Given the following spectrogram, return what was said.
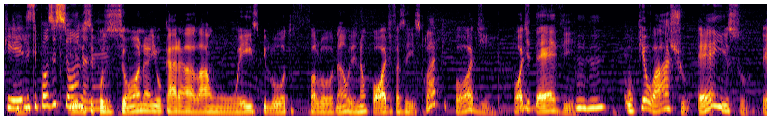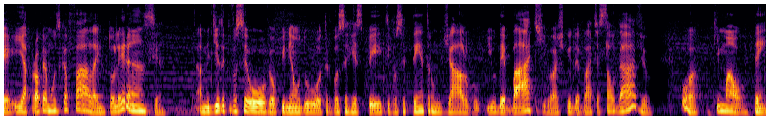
Que ele se posiciona, ele né? se posiciona e o cara lá, um ex-piloto, falou: não, ele não pode fazer isso. Claro que pode. Pode e deve. Uhum. O que eu acho é isso. É- e a própria música fala, intolerância. à medida que você ouve a opinião do outro, você respeita e você tenta um diálogo e o debate, eu acho que o debate é saudável. Pô, que mal tem.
